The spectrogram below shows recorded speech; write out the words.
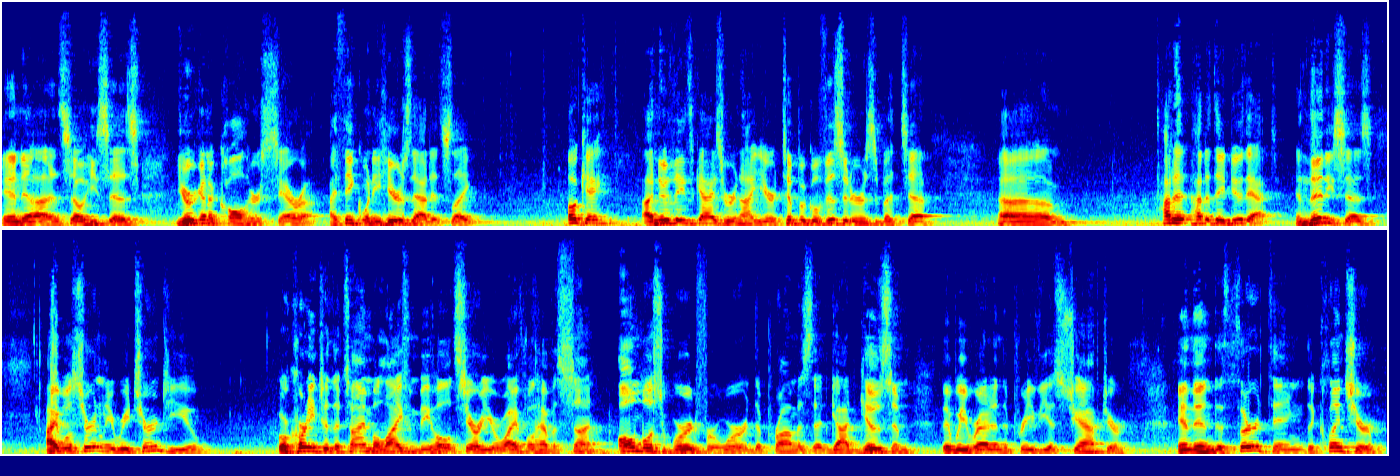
And, uh, and so he says, you're going to call her Sarah. I think when he hears that, it's like, okay, I knew these guys were not your typical visitors, but uh, um, how, did, how did they do that? And then he says, I will certainly return to you according to the time of life, and behold, Sarah, your wife, will have a son. Almost word for word, the promise that God gives him that we read in the previous chapter. And then the third thing, the clincher,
